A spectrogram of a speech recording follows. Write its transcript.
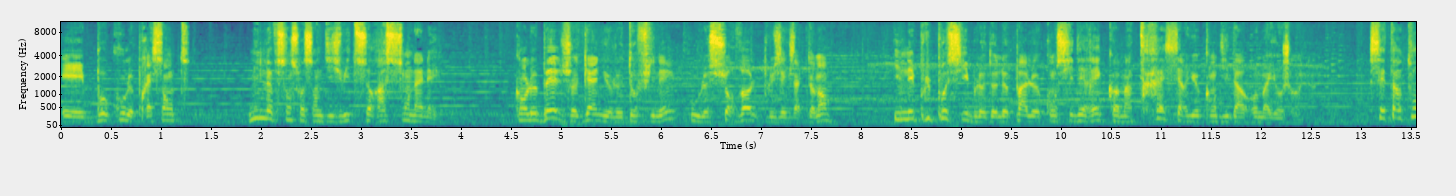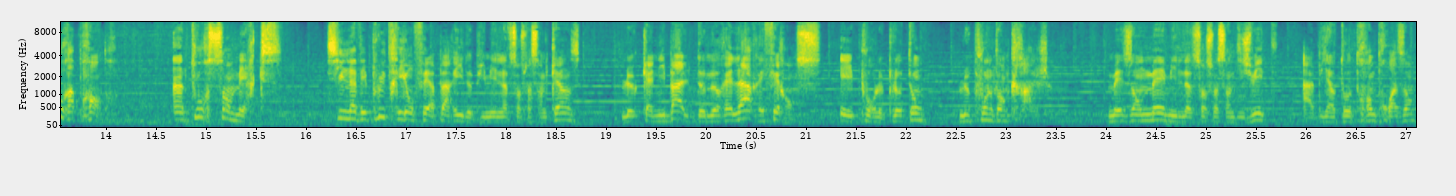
Et beaucoup le pressentent, 1978 sera son année. Quand le Belge gagne le Dauphiné, ou le survole plus exactement, il n'est plus possible de ne pas le considérer comme un très sérieux candidat au maillot jaune. C'est un tour à prendre, un tour sans Merckx. S'il n'avait plus triomphé à Paris depuis 1975, le cannibale demeurait la référence, et pour le peloton, le point d'ancrage. Mais en mai 1978, à bientôt 33 ans,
